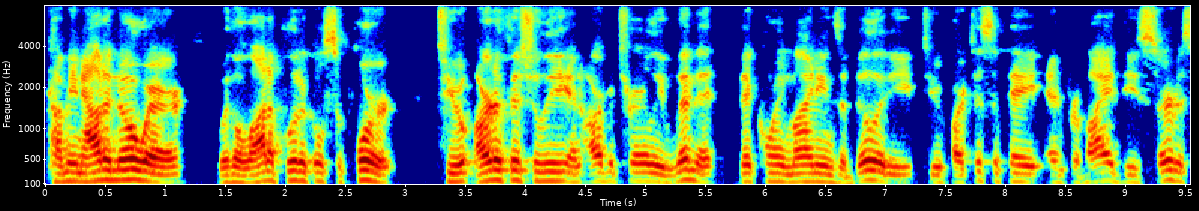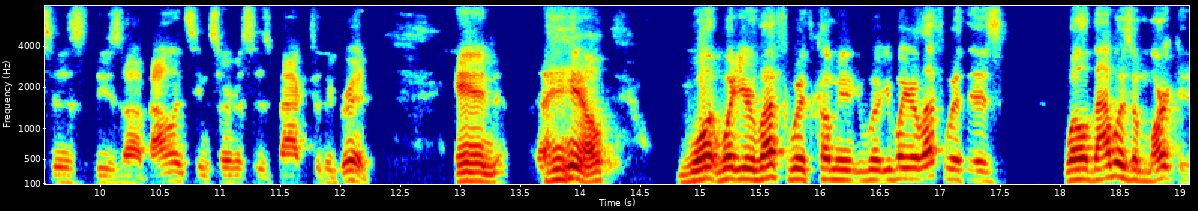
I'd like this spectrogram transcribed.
coming out of nowhere with a lot of political support to artificially and arbitrarily limit Bitcoin mining's ability to participate and provide these services, these uh, balancing services back to the grid? And, you know, what, what you're left with coming, what, what you're left with is Well, that was a market.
